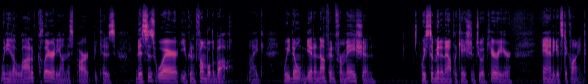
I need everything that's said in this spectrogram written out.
We need a lot of clarity on this part because this is where you can fumble the ball. Like we don't get enough information. We submit an application to a carrier and it gets declined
